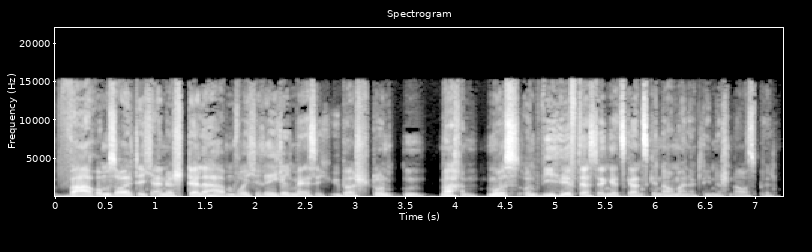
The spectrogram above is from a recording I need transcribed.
warum sollte ich eine Stelle haben, wo ich regelmäßig Überstunden machen muss und wie hilft das denn jetzt ganz genau meiner klinischen Ausbildung?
